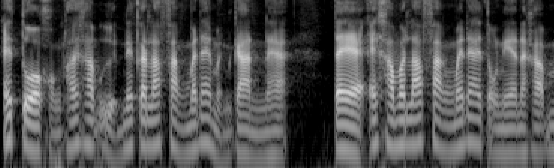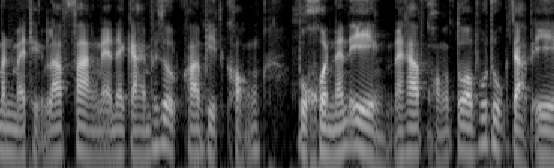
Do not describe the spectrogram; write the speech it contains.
ไอ้ตัวของถ้อยคำอื่นเนี่ยก็รับฟังไม่ได้เหมือนกันนะฮะแต่ไอ้คำว่ารับฟังไม่ได้ตรงนี้นะครับมันหมายถึงรับฟังในในการพิสูจน์ความผิดของบุคคลนั้นเองนะครับของตัวผู้ถูกจับเอง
